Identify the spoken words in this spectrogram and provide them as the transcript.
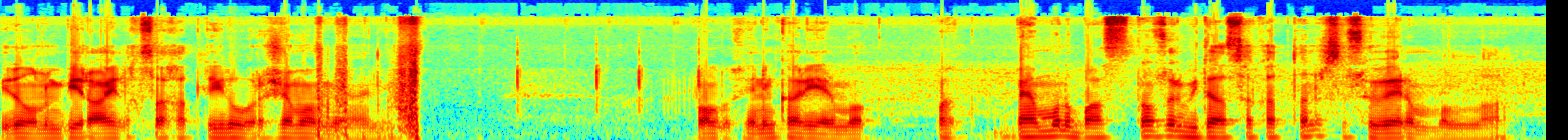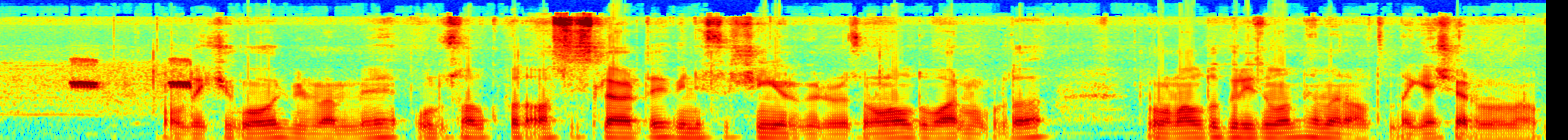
Bir de onun bir aylık sakatlığıyla uğraşamam yani. Ronaldo senin kariyerin bak. Bak ben bunu bastıktan sonra bir daha sakatlanırsa söverim vallahi. Ronaldo 2 gol bilmem ne. Ulusal Kupa'da asistlerde Vinicius Junior görüyoruz. Ronaldo var mı burada? Ronaldo Griezmann hemen altında. Geçer Ronaldo.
